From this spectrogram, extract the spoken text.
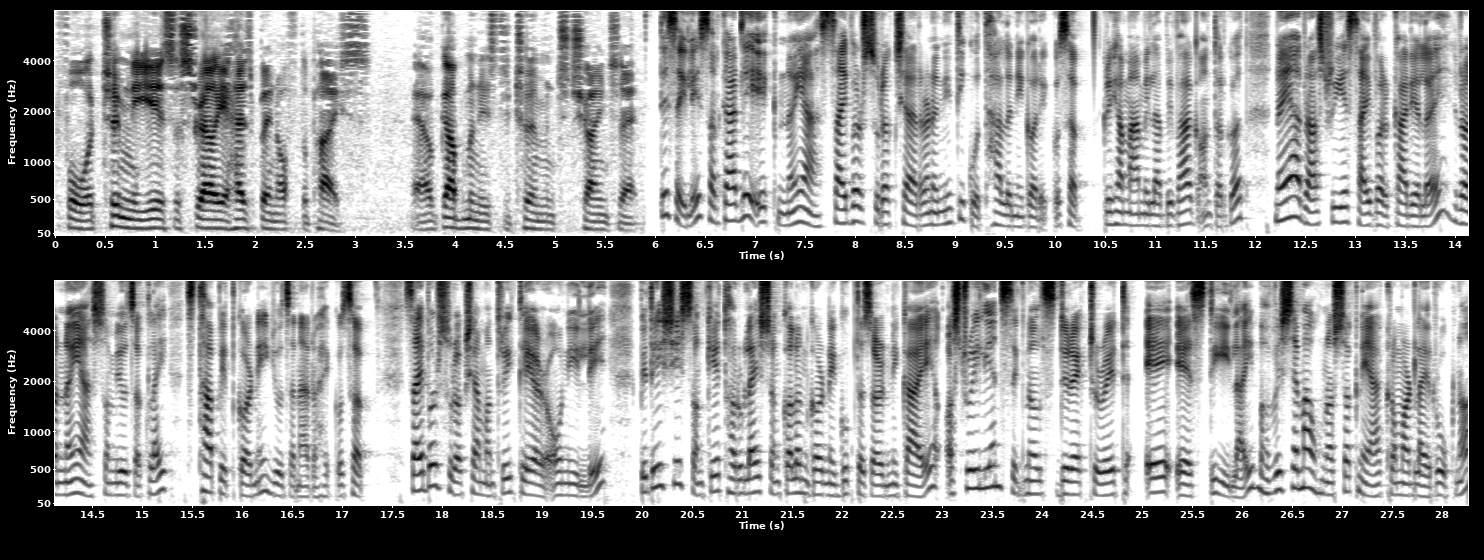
for too many years, Australia has been off the pace. Our government is determined to change that. त्यसैले सरकारले एक नयाँ साइबर सुरक्षा रणनीतिको थालनी गरेको छ। गृह मामिला विभाग अन्तर्गत नयाँ राष्ट्रिय साइबर कार्यालय र नयाँ संयोजकलाई स्थापित गर्ने योजना रहेको छ। साइबर सुरक्षा मन्त्री क्लेयर ओनिलले विदेशी संकेतहरूलाई संकलन गर्ने गुप्तचर निकाय अस्ट्रेलियन सिग्नल्स डिरेक्टोरेट एएसडीलाई भविष्यमा हुन सक्ने आक्रमणलाई रोक्न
